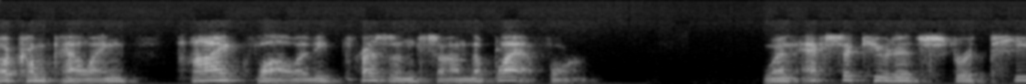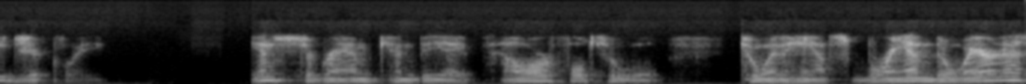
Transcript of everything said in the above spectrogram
a compelling, high quality presence on the platform. When executed strategically, Instagram can be a powerful tool to enhance brand awareness,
